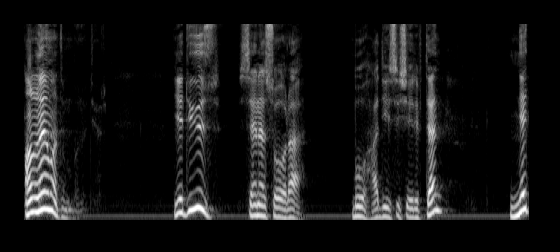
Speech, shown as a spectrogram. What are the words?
anlayamadım bunu diyor. 700 sene sonra bu hadisi şeriften ne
